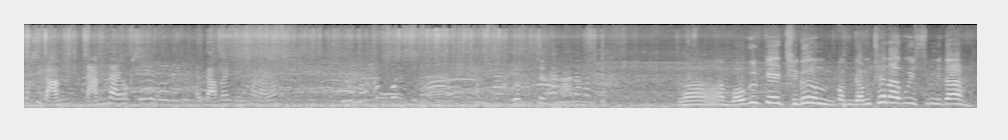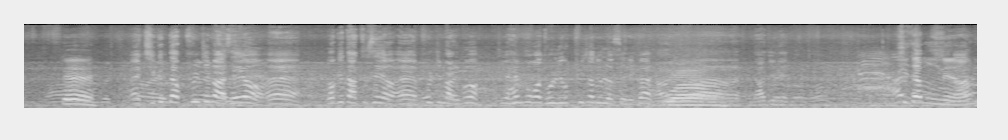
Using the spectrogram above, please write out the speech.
혹시 남, 남나요 혹시? 아, 남아요 괜찮아요? 와 먹을 게 지금 막 넘쳐나고 있습니다 네 아, 지금 다 풀지 마세요. 예. 여기 다 드세요. 예, 풀지 말고 지금 햄버거 돌리고 피자 돌렸으니까 우와. 아, 나중에 피자 먹네요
